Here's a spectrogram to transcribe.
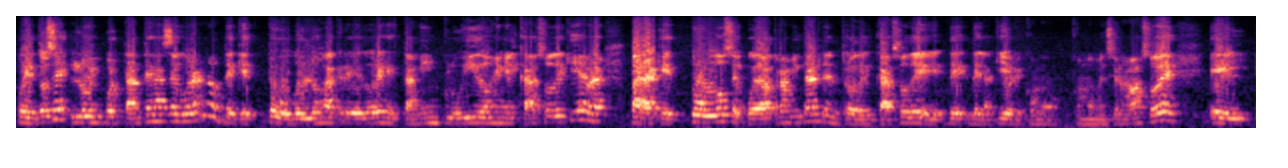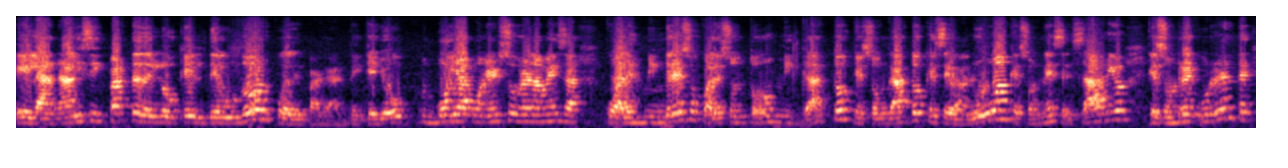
pues entonces lo importante es asegurarnos de que todos los acreedores están incluidos en el caso de quiebra para que todo se pueda tramitar dentro del caso de, de, la quiebra. Como, como mencionaba Zoe, el, el análisis parte de lo que el deudor puede pagar, de que yo voy a poner sobre la mesa cuál es mi ingreso, cuáles son todos mis gastos, que son gastos que se evalúan, que son necesarios, que son recurrentes,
